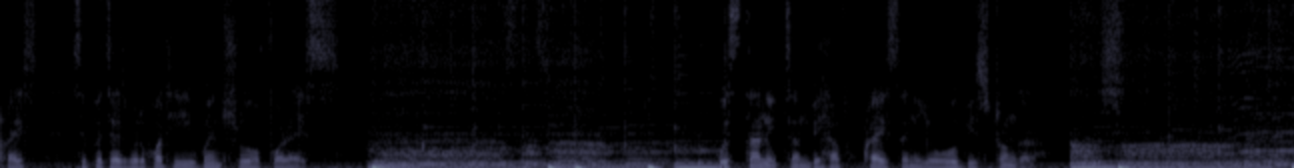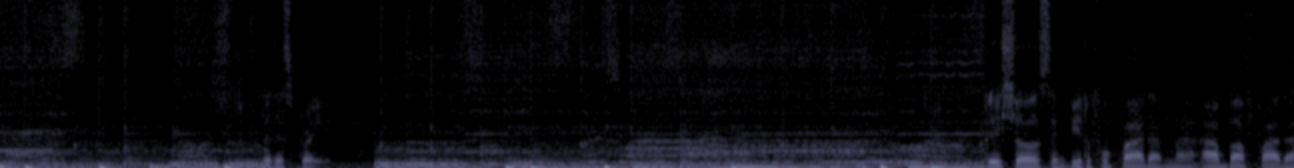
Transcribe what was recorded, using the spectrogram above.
Christ sympathize with what He went through for us. Withstand it on behalf of Christ, and you will be stronger. Let us pray. Gracious and beautiful Father, my Abba Father,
